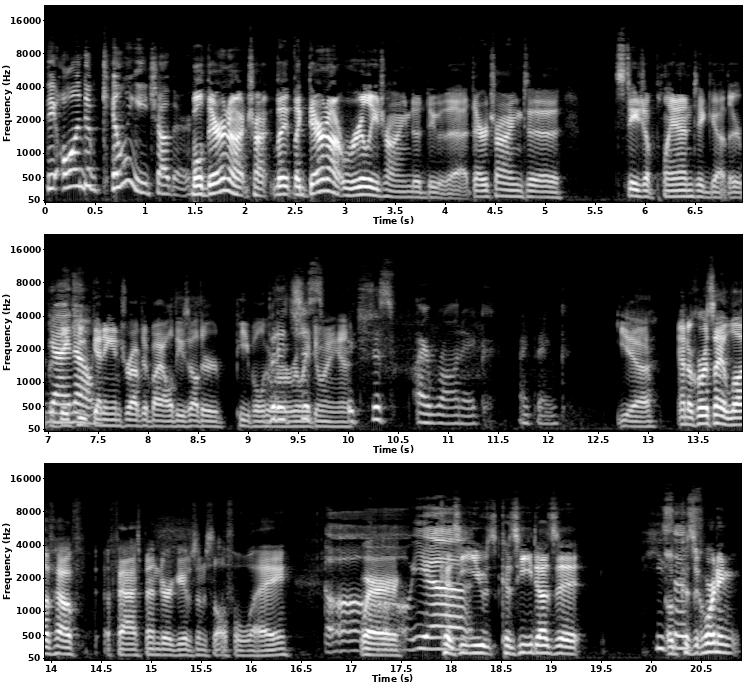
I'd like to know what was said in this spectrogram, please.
they all end up killing each other. well they're not trying like, like they're not really trying to do that they're trying to stage a plan together but Yeah, they keep getting interrupted by all these other people who but are really just doing it it's just ironic. I think. yeah and of course i love how fassbender gives himself away Oh, where yeah, because he use because he does it he because says according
